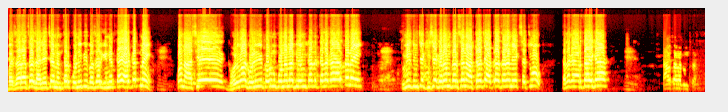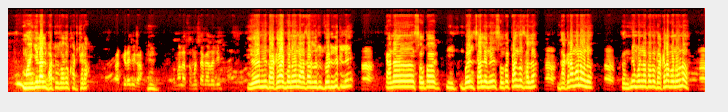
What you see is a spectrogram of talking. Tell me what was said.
बाजाराचा झाल्याच्यानंतर कोणी बी बाजार घेण्यात काही हरकत नाही. पण असे घोळवा घोळवी करून कोणाला बिवून का त्याला काही अर्थ नाही. तुम्ही तुमचे खिसे गरम करसान अठराचे अठरा जण एक सचिव त्याला काय अर्थ आहे का? नाव सांगा तुमचं. मांगीलाल भाटू जाधव खटखेडा कातखेड्याचे का? तुम्हाला समस्या काय झाली? हे मी दाखला बनवला हजार जोडी जोडी विकली. हा. त्यानं सौदा अं, बैल चालले नाही सौदा कॅन्सल झाला. हा. दाखला बनवलं. हा. तर मी म्हणलं आता दाखला बनवलं. हा.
